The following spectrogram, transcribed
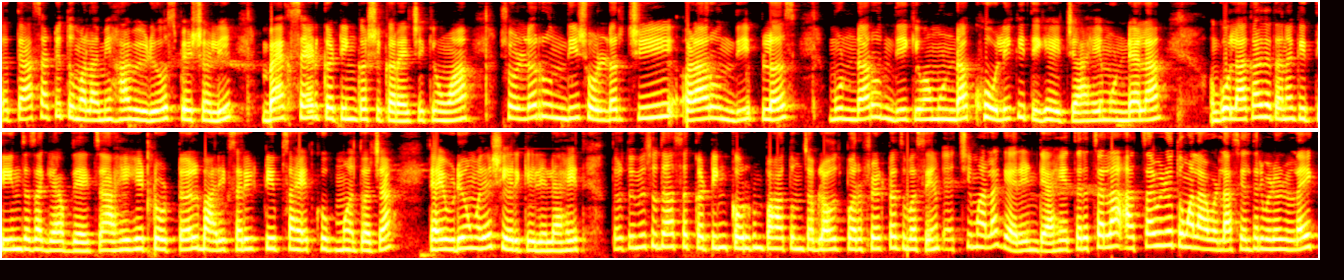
तर त्यासाठी तुम्हाला मी हा video specially back side cutting कशी करायची किंवा शोल्डर रुंदी शोल्डरची गळा रुंदी प्लस मुंडा रुंदी किंवा मुंडा खोली किती घ्यायची आहे मुंड्याला गोलाकार देताना किती इंचाचा गॅप द्यायचा आहे. हे टोटल बारीक सारीक टिप्स आहेत खूप महत्त्वाच्या त्या व्हिडिओमध्ये शेअर केलेल्या आहेत. तर तुम्ही सुद्धा असं कटिंग करून पहा. तुमचा ब्लाऊज परफेक्टच बसेल. याची मला गॅरंटी आहे. तर चला आजचा व्हिडिओ तुम्हाला आवडला असेल तर व्हिडिओला लाईक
